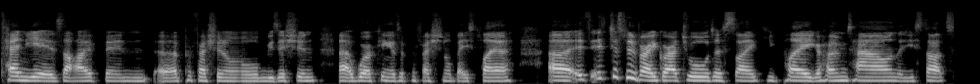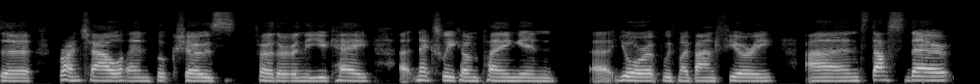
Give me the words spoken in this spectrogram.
10 years that I've been a professional musician, uh, working as a professional bass player, uh, it's, it's just been very gradual. Just like you play your hometown, then you start to branch out and book shows further in the UK. Uh, next week, I'm playing in uh, Europe with my band Fury, and that's their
